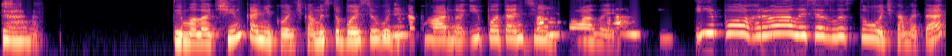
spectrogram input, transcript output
Так. Ти молодчинка, Нікольчка. Ми з тобою сьогодні так гарно і потанцювали, і погралися з листочками, так?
